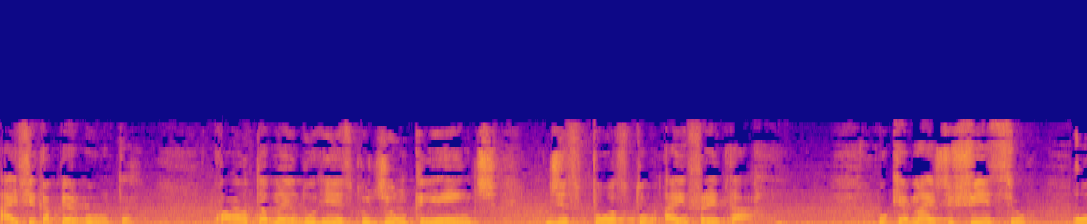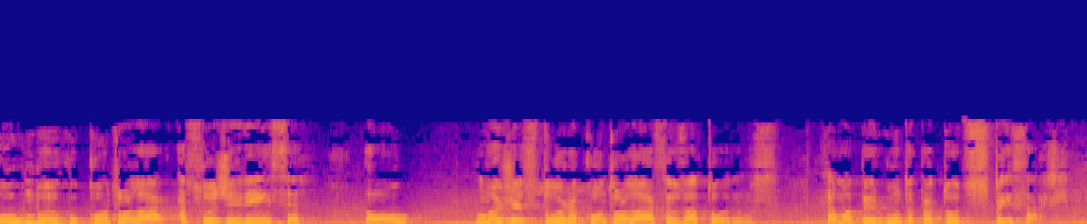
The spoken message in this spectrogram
Aí fica a pergunta: qual é o tamanho do risco de um cliente disposto a enfrentar? O que é mais difícil? Um banco controlar a sua gerência ou uma gestora controlar seus autônomos? É uma pergunta para todos pensarem.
